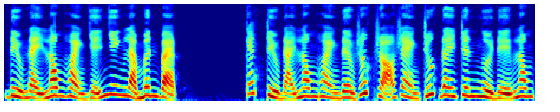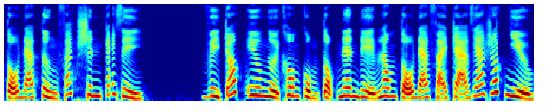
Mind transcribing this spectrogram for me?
Điều này Long Hoàng dĩ nhiên là minh bạc. Các triều đại Long Hoàng đều rất rõ ràng trước đây trên người địa Long Tổ đã từng phát sinh cái gì. Vì trót yêu người không cùng tộc nên địa Long Tổ đã phải trả giá rất nhiều.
